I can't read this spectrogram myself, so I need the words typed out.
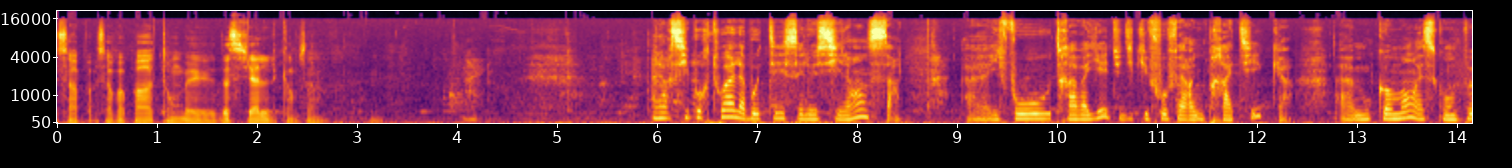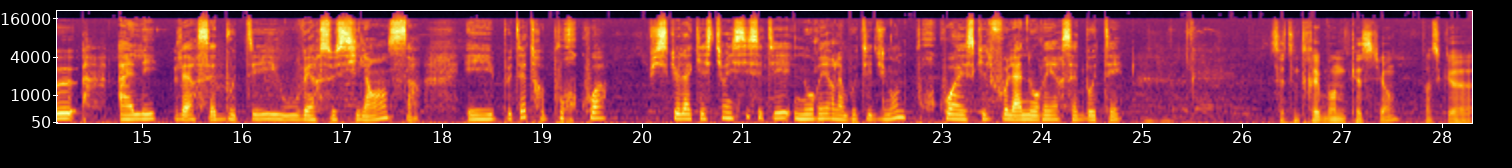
ça ne va pas tomber du ciel comme ça. Alors si pour toi la beauté c'est le silence, il faut travailler, tu dis qu'il faut faire une pratique. Euh, comment est-ce qu'on peut aller vers cette beauté ou vers ce silence? Et peut-être pourquoi? Puisque la question ici c'était nourrir la beauté du monde, pourquoi est-ce qu'il faut la nourrir cette beauté? C'est une très bonne question parce que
